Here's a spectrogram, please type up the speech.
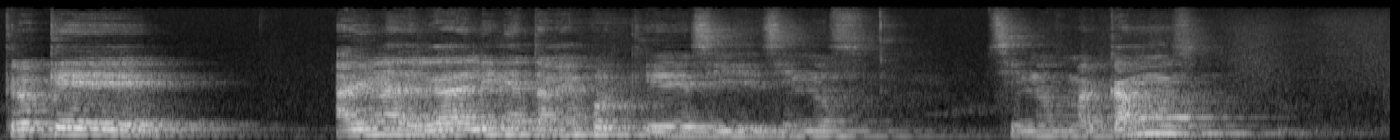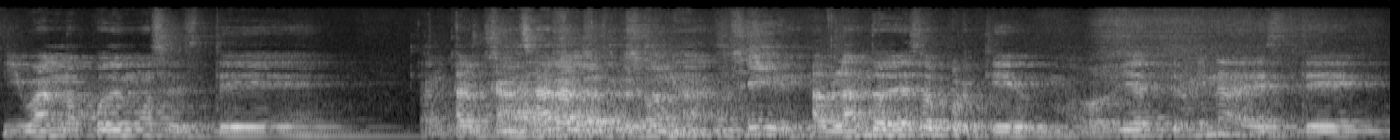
Creo que hay una delgada línea también porque si, si, nos, si nos marcamos, igual no podemos este, alcanzar a las personas. Hablando de eso, porque ya termina, este,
